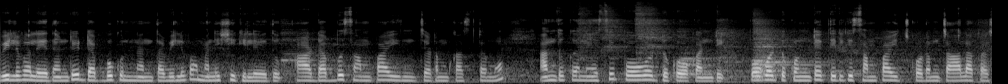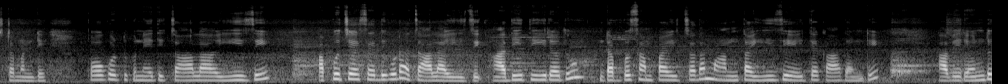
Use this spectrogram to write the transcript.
విలువ లేదండి. డబ్బుకున్నంత విలువ మనిషికి లేదు. ఆ డబ్బు సంపాదించడం కష్టము. అందుకనేసి పోగొట్టుకోకండి. పోగొట్టుకుంటే తిరిగి సంపాదించుకోవడం చాలా కష్టం అండి పోగొట్టుకునేది చాలా ఈజీ. అప్పు చేసేది కూడా చాలా ఈజీ. అది తీరదు. డబ్బు సంపాదించడం అంత ఈజీ అయితే కాదండి. అవి రెండు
